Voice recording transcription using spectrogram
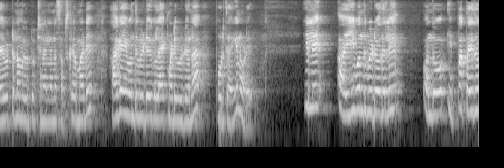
ದಯವಿಟ್ಟು ನಮ್ಮ ಯೂಟ್ಯೂಬ್ ಚಾನಲನ್ನು ಸಬ್ಸ್ಕ್ರೈಬ್ ಮಾಡಿ. ಹಾಗೆ ಈ ಒಂದು ವಿಡಿಯೋಗೆ ಲೈಕ್ ಮಾಡಿ, ವಿಡಿಯೋನ ಪೂರ್ತಿಯಾಗಿ ನೋಡಿ. ಇಲ್ಲಿ ಈ ಒಂದು ವಿಡಿಯೋದಲ್ಲಿ ಒಂದು ಇಪ್ಪತ್ತೈದು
